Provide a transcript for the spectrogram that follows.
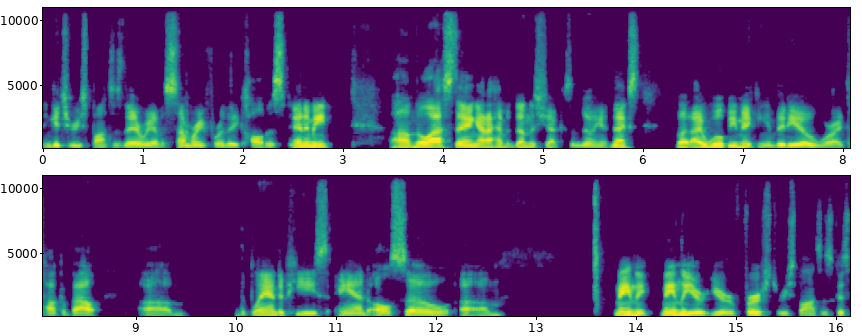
and get your responses there. We have a summary for they called us enemy. Um, the last thing, and I haven't done this yet because I'm doing it next, but I will be making a video where I talk about um, the Blanda piece and also um, mainly mainly your, your first responses because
